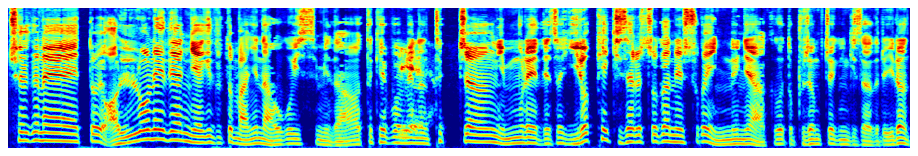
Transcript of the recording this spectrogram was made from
최근에 또 언론에 대한 이야기들도 많이 나오고 있습니다. 어떻게 보면은 예. 특정 인물에 대해서 이렇게 기사를 쏟아낼 수가 있느냐, 그것도 부정적인 기사들을 이런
